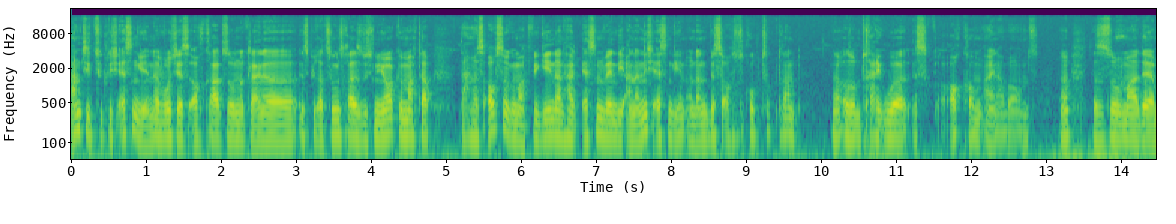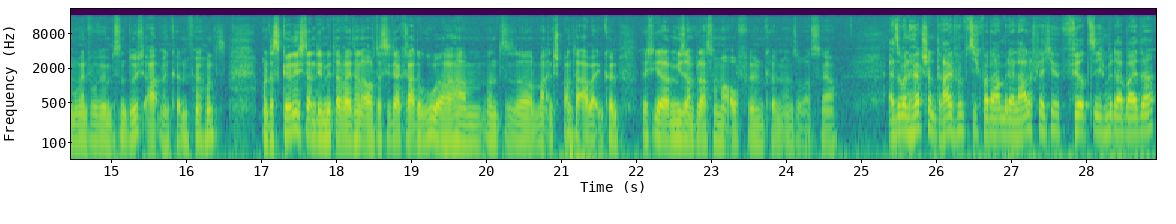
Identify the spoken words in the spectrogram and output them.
antizyklisch essen gehen, ne? wo ich jetzt auch gerade so eine kleine Inspirationsreise durch New York gemacht habe, da haben wir es auch so gemacht. Wir gehen dann halt essen, wenn die anderen nicht essen gehen und dann bist du auch ruckzuck dran. Ne? Also um 3 Uhr ist auch kaum einer bei uns. Ne? Das ist so mal der Moment, wo wir ein bisschen durchatmen können bei uns. Und das gönne ich dann den Mitarbeitern auch, dass sie da gerade Ruhe haben und äh, mal entspannter arbeiten können, vielleicht ihr Mise nochmal auffüllen können und sowas, ja. Also man hört schon 53 Quadratmeter Ladefläche, 40 Mitarbeiter.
